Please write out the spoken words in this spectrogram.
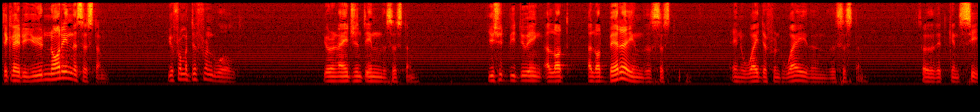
declare to you, you're not in the system. You're from a different world. You're an agent in the system. You should be doing a lot, a lot better in the system, in a way different way than the system, so that it can see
